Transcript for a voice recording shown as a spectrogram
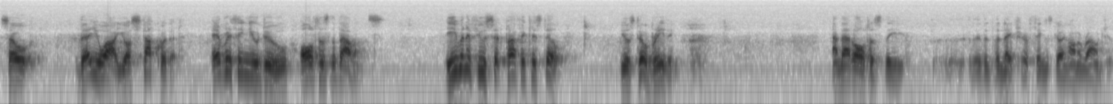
So there you are, you're stuck with it. Everything you do alters the balance. Even if you sit perfectly still, you're still breathing. And that alters the, the, the nature of things going on around you.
